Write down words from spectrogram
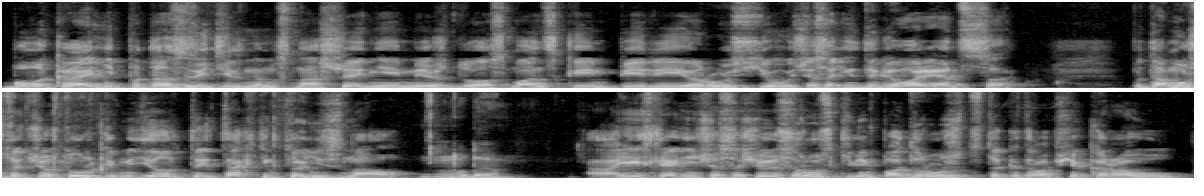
было крайне подозрительным сношение между Османской империей и Русью. Сейчас они договорятся, потому что что с турками делать-то и так никто не знал. Ну да. А если они сейчас еще и с русскими подружатся, так это вообще караул.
